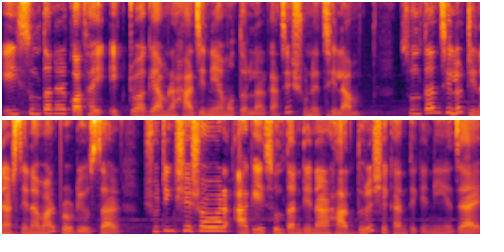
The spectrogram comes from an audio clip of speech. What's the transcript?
এই সুলতানের কথাই একটু আগে আমরা হাজি নিয়ামতুল্লার কাছে শুনেছিলাম। সুলতান ছিল টিনার সিনেমার প্রডিউসার শুটিং শেষ হওয়ার আগেই সুলতান টিনার হাত ধরে সেখান থেকে নিয়ে যায়।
